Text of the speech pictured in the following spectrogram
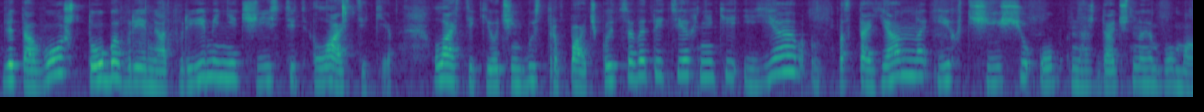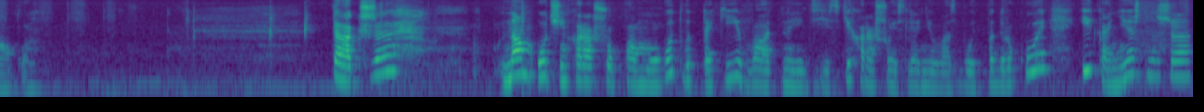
для того, чтобы время от времени чистить ластики. Ластики очень быстро пачкаются в этой технике, и я постоянно их чищу об наждачную бумагу. Также нам очень хорошо помогут вот такие ватные диски. Хорошо, если они у вас будут под рукой. И, конечно же,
